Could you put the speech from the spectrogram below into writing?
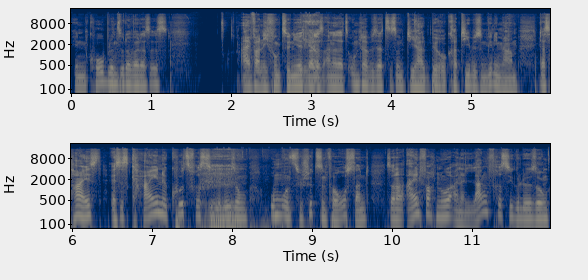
in Koblenz oder weil das ist, einfach nicht funktioniert, weil Ja. das einerseits unterbesetzt ist und die halt Bürokratie bis nicht mehr haben. Das heißt, es ist keine kurzfristige Lösung, um uns zu schützen vor Russland, sondern einfach nur eine langfristige Lösung,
